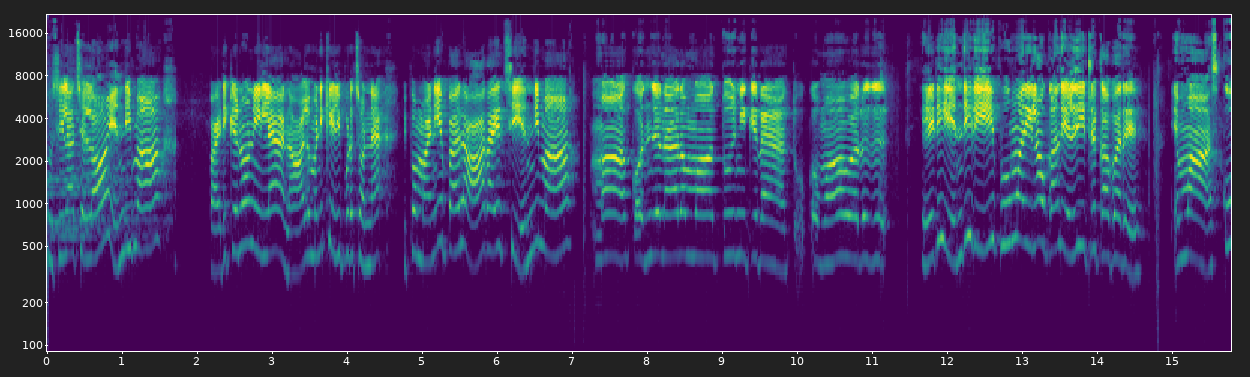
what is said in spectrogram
சுசிலா செல்லம் எந்திமா படிக்கணும்னு இல்ல நாலு மணிக்கு எழுப்பிட சொன்னேன். இப்ப மணியை பாரு ஆறாயிடுச்சு. எந்திமா அம்மா கொஞ்ச நேரம்மா தூங்கிக்கிறேன். தூக்கமா வருது. எடி எந்திரி பூமாரிலாம் உட்காந்து எழுதிட்டு இருக்கா பாரு. எம்மா ஸ்கூல்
